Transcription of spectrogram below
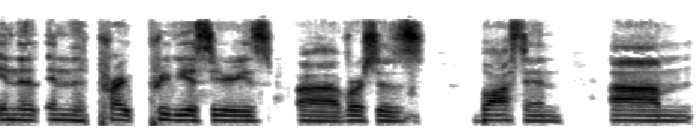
in the in the pre- previous series uh, versus Boston. Um,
